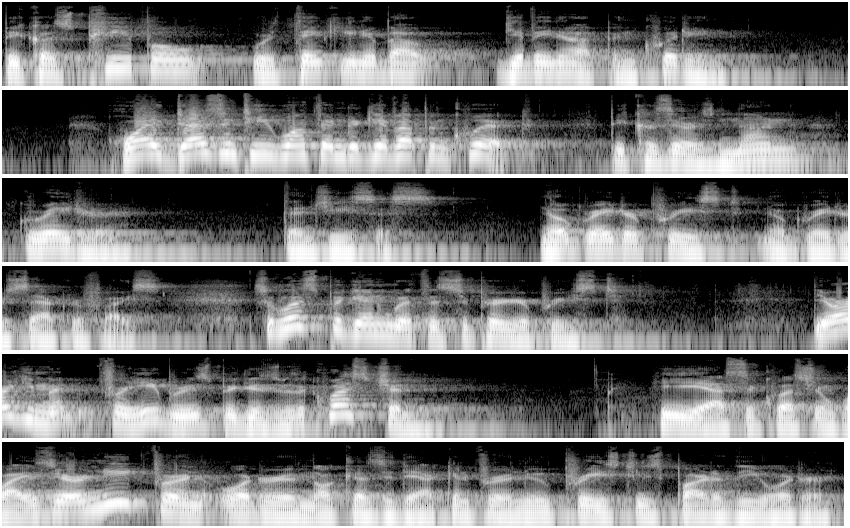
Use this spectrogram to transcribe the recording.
Because people were thinking about giving up and quitting. Why doesn't he want them to give up and quit? Because there is none greater than Jesus. No greater priest, no greater sacrifice. So let's begin with the superior priest. The argument for Hebrews begins with a question. He asks the question why is there a need for an order of Melchizedek and for a new priest who's part of the order?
